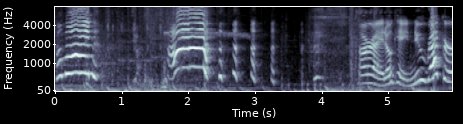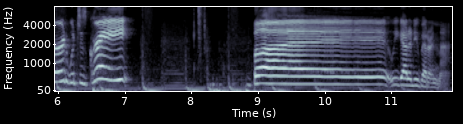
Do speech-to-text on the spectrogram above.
Come on! Ah! All right, okay, new record, which is great. But we gotta do better than that.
